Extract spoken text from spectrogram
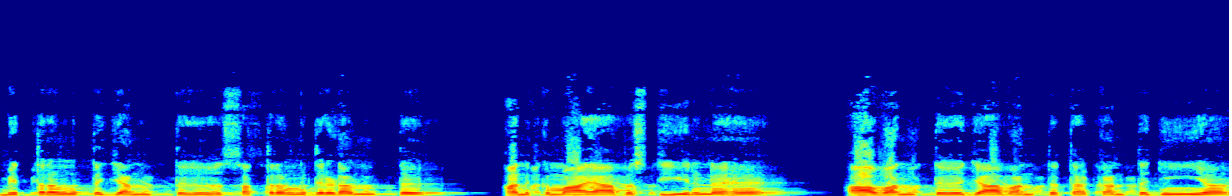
ਮਿੱਤਰੰ ਤਜੰਤ, ਸਤਰੰ ਦ੍ਰਿੜੰਤ ਅਨਕ ਮਾਇਆ ਬਸਤੀਰਨ ਹੈ ਆਵੰਤ ਜਾਵੰਤ ਥਕੰਤ ਜੀਆਂ,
